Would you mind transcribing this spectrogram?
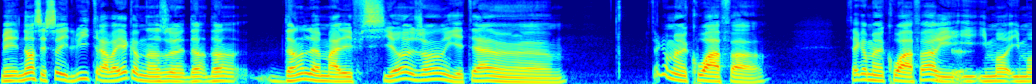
Mais non, c'est ça. Lui, il travaillait comme dans un. Dans, dans, dans le Maleficia, genre, il était un. euh, C'était comme un coiffeur. C'était comme un coiffeur. Il, il, il m'a. Il m'a.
